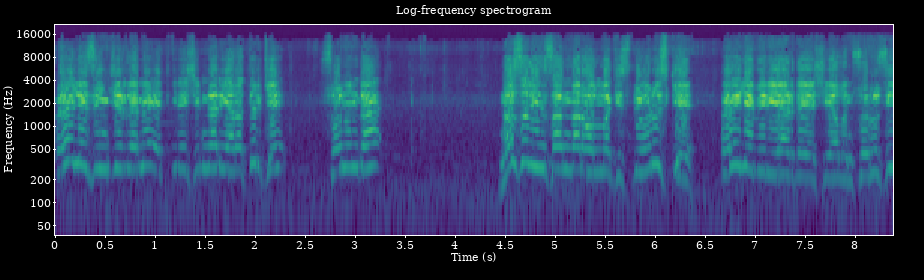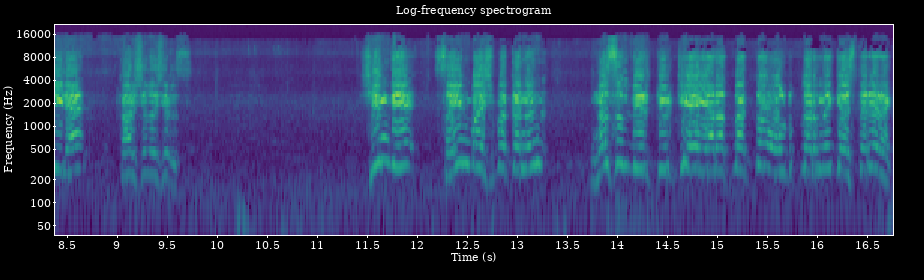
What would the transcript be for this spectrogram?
öyle zincirleme etkileşimler yaratır ki sonunda nasıl insanlar olmak istiyoruz ki öyle bir yerde yaşayalım sorusuyla karşılaşırız. Şimdi Sayın Başbakan'ın nasıl bir Türkiye yaratmakta olduklarını göstererek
